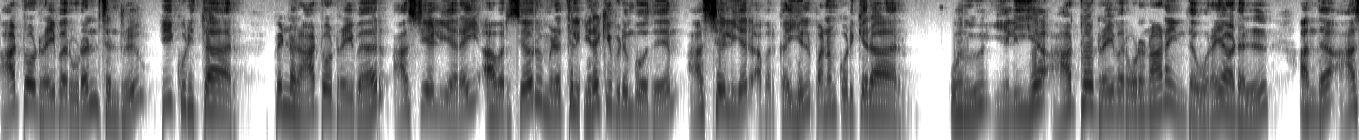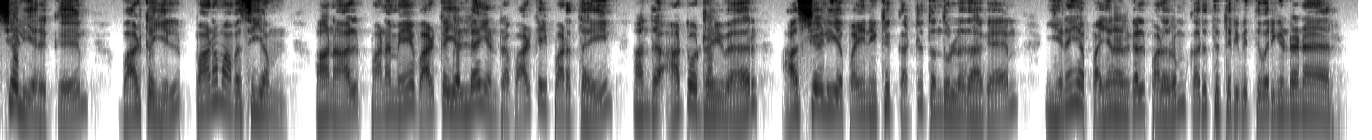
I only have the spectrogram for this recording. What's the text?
ஆட்டோ டிரைவருடன் சென்று டீ குடித்தார். பின்னர் ஆட்டோ டிரைவர் ஆஸ்திரேலியரை அவர் சேரும் இடத்தில் இறக்கி விடும்போது ஆஸ்திரேலியர் அவர் கையில் பணம் கொடுக்கிறார். ஒரு எளிய ஆட்டோ டிரைவருடனான இந்த உரையாடல் அந்த ஆஸ்திரேலியருக்கு வாழ்க்கையில் பணம் அவசியம். ஆனால் பணமே வாழ்க்கையல்ல என்ற வாழ்க்கை பாடத்தை அந்த ஆட்டோ டிரைவர் ஆஸ்திரேலிய பயணிக்கு கற்றுத் தந்துள்ளதாக இணைய பயனர்கள் பலரும் கருத்து தெரிவித்து வருகின்றனர்.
